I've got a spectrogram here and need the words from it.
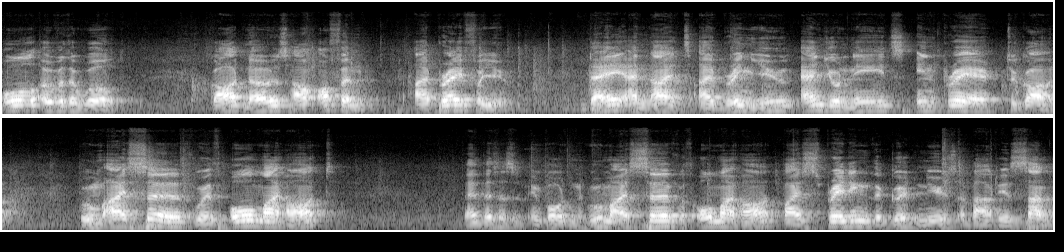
all over the world. God knows how often I pray for you. Day and night I bring you and your needs in prayer to God, whom I serve with all my heart that this is important, whom I serve with all my heart by spreading the good news about his Son.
